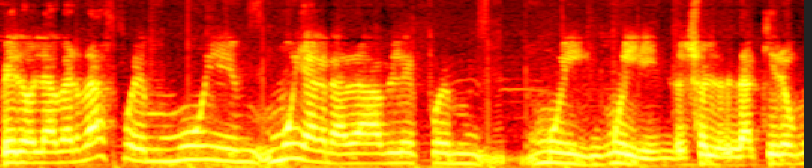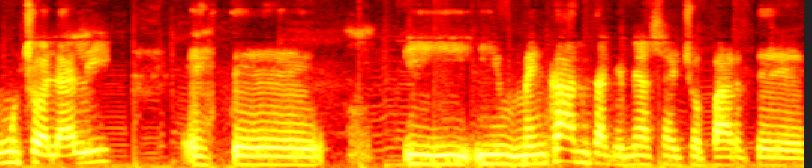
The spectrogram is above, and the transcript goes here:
pero la verdad fue muy, muy agradable, fue muy, muy lindo. Yo la quiero mucho a Lali este, y, me encanta que me haya hecho parte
